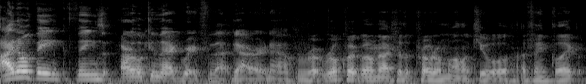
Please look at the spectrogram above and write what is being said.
I don't think things are looking that great for that guy right now. Re- real quick, going back to the proto molecule, I think like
